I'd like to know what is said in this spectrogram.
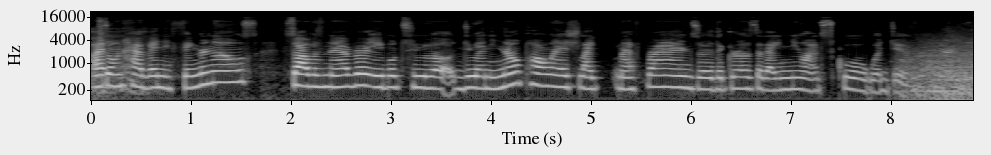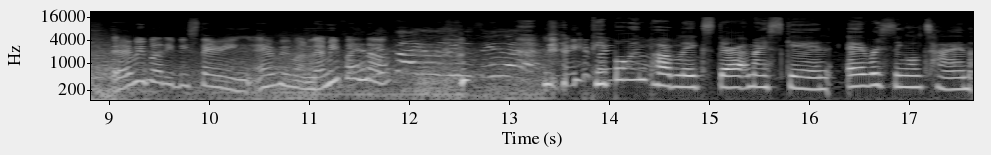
I don't have any fingernails, so I was never able to uh, do any nail polish like my friends or the girls that I knew at school would do. Everybody be staring. Everyone. Let me find out. People in public stare at my skin every single time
